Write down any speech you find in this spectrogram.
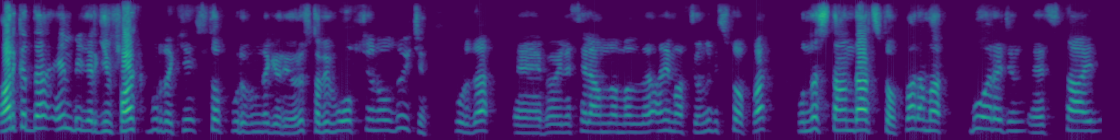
Arkada en belirgin fark buradaki stop grubunda görüyoruz. Tabii bu opsiyon olduğu için burada e, böyle selamlamalı, animasyonlu bir stop var. Bunda standart stop var ama bu aracın e, Style,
